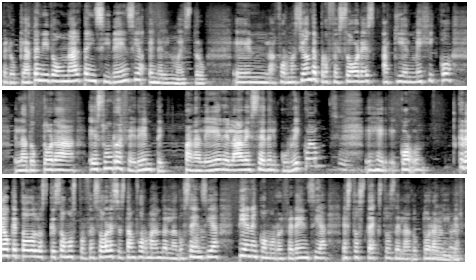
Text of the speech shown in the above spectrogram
pero que ha tenido una alta incidencia en el nuestro. En la formación de profesores aquí en México, la doctora es un referente para leer el ABC del currículum. Eh, creo que todos los que somos profesores se están formando en la docencia, tienen como referencia estos textos de la doctora Gilbert.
